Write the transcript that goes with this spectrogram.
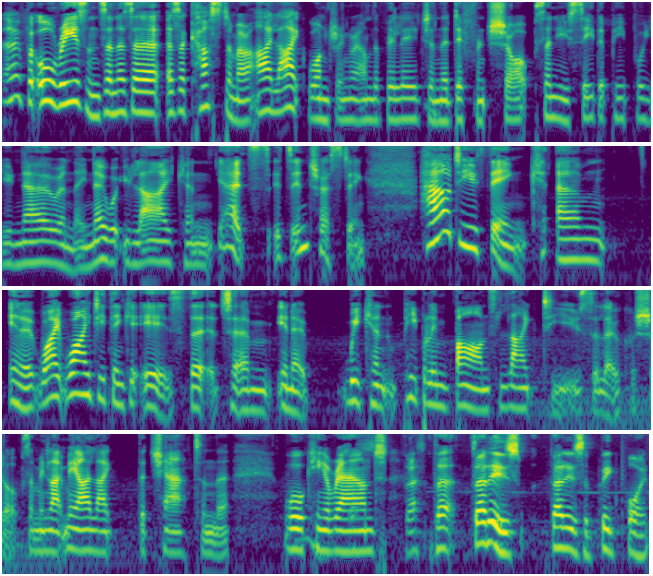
No, for all reasons. And as a as a customer, I like wandering around the village and the different shops, and you see the people you know, and they know what you like, and yeah, it's it's interesting. How do you think? Um, you know, why why do you think it is that um, you know we can people in Barnes like to use the local shops? I mean, like me, I like the chat and the walking around. That that that is that is a big point.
